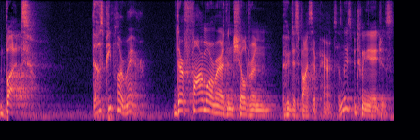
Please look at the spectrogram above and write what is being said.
But those people are rare. They're far more rare than children who despise their parents, at least between the ages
